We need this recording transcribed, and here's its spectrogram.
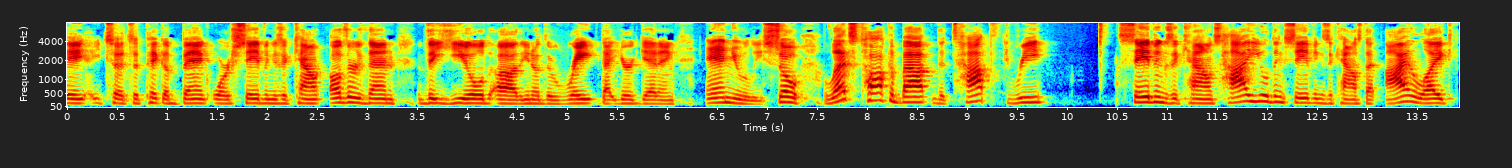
a to, to pick a bank or savings account other than the yield, uh, you know, the rate that you're getting annually. So let's talk about the top three savings accounts, high yielding savings accounts that I like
